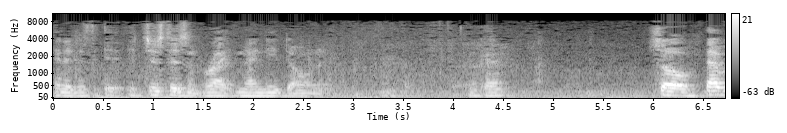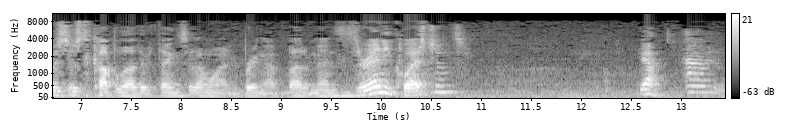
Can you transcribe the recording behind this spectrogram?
and it, is, it, it just isn't right, and I need to own it. Okay? So that was just a couple other things that I wanted to bring up about amends. Is there any questions? Yeah. Um,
